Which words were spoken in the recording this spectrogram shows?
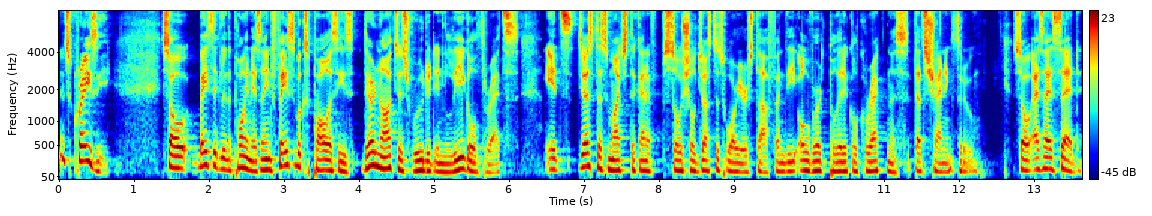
It's crazy. So basically, the point is I mean, Facebook's policies, they're not just rooted in legal threats. It's just as much the kind of social justice warrior stuff and the overt political correctness that's shining through. So, as I said,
